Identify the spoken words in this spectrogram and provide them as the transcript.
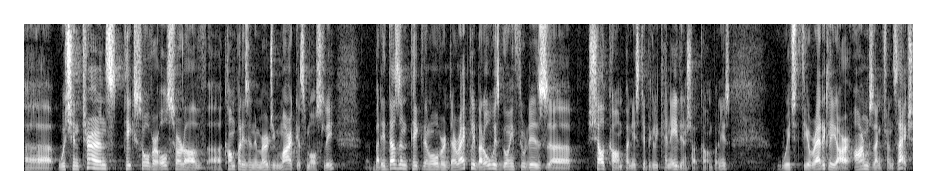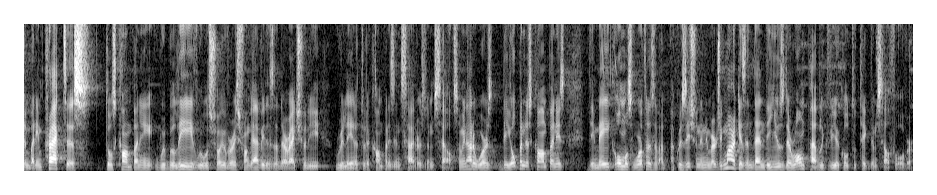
uh, which in turn takes over all sort of uh, companies in emerging markets mostly, but it doesn't take them over directly, but always going through these uh, shell companies, typically Canadian shell companies, which theoretically are arm's length transaction, but in practice, those companies, we believe, we will show you very strong evidence that they're actually related to the company's insiders themselves. So in other words, they open these companies, they make almost worthless acquisition in emerging markets, and then they use their own public vehicle to take themselves over.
